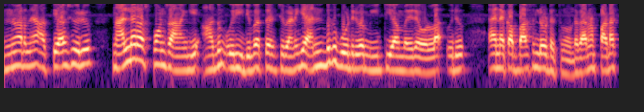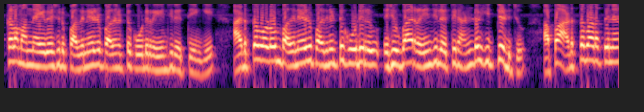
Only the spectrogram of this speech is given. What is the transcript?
എന്ന് പറഞ്ഞാൽ അത്യാവശ്യം ഒരു നല്ല റെസ്പോൺസ് ആണെങ്കിൽ അതും ഒരു ഇരുപത്തഞ്ച് വേണമെങ്കിൽ അൻപത് കോടി രൂപ മീറ്റ് ചെയ്യാൻ വരെ ഉള്ള ഒരു എന്നെ കപ്പാസിറ്റിയിലോട്ട് എത്തുന്നുണ്ട്. കാരണം പടക്കളം വന്ന് ഏകദേശം ഒരു പതിനേഴ് പതിനെട്ട് കോടി റേഞ്ചിൽ എത്തിയെങ്കിൽ അടുത്ത പടവും പതിനേഴ് പതിനെട്ട് കോടി രൂപ റേഞ്ചിലെത്തി രണ്ട് ഹിറ്റ് അടിച്ചു. അപ്പോൾ അടുത്ത പടത്തിന്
